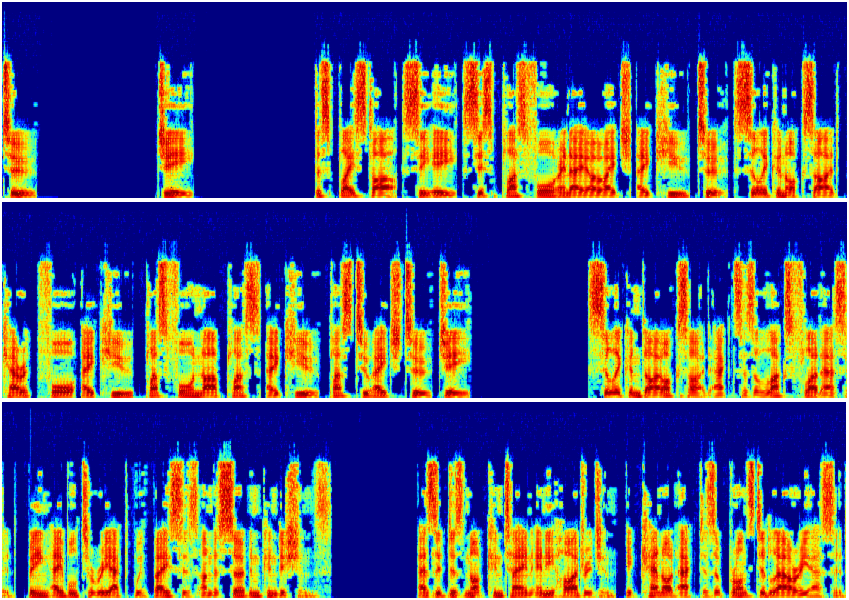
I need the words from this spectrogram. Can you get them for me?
two G Display style CE cis plus four NaOH AQ two silicon oxide caret four AQ plus four Na plus AQ plus two H two G. Silicon dioxide acts as a Lux-Flood acid, being able to react with bases under certain conditions. As it does not contain any hydrogen, it cannot act as a Bronsted-Lowry acid.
